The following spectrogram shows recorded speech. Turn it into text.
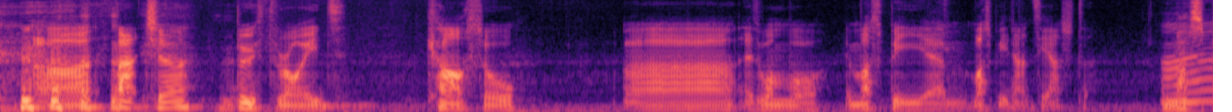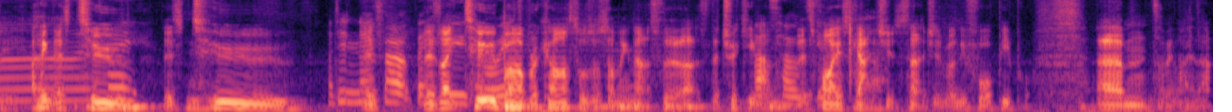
Uh, Thatcher, Boothroyd, Castle. Uh, there's one more. It must be um, must be Nancy Astor. Must be. I think there's Ah, two. okay. There's two. I didn't know There's, about Betty there's like two Boothroyd. Barbara Castles or something. That's the that's the tricky That's one. how- There's yeah. five statues, statues, but only four people. Um, something like that.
